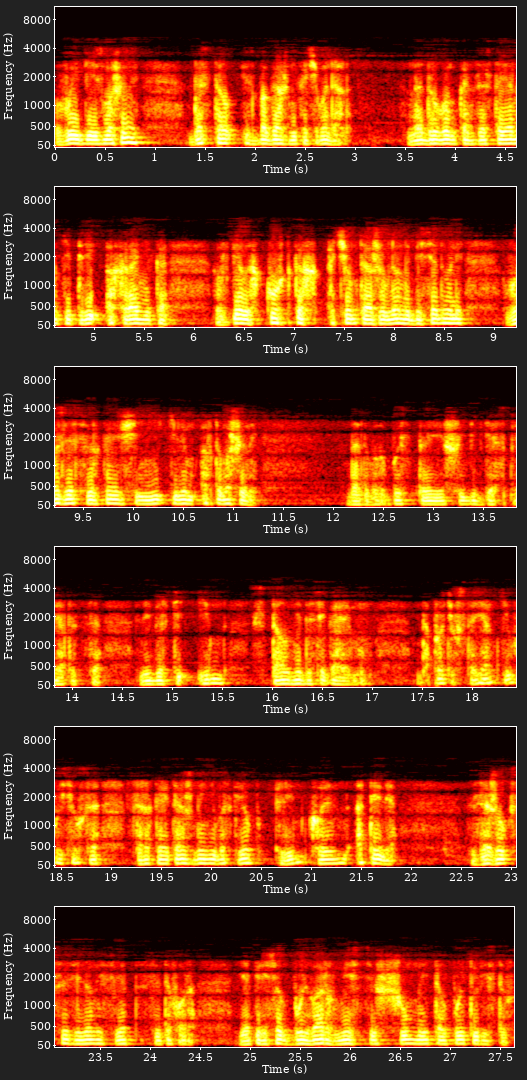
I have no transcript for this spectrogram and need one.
Выйдя из машины, достал из багажника чемодан. На другом конце стоянки три охранника в белых куртках о чем-то оживленно беседовали возле сверкающей никелем автомашины. Надо было быстро решить, где спрятаться. Либерти-Инн стал недосягаемым. Напротив стоянки высился сорокаэтажный небоскреб Линкольн-отеля. Зажегся зеленый свет светофора. Я пересек бульвар вместе с шумной толпой туристов.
